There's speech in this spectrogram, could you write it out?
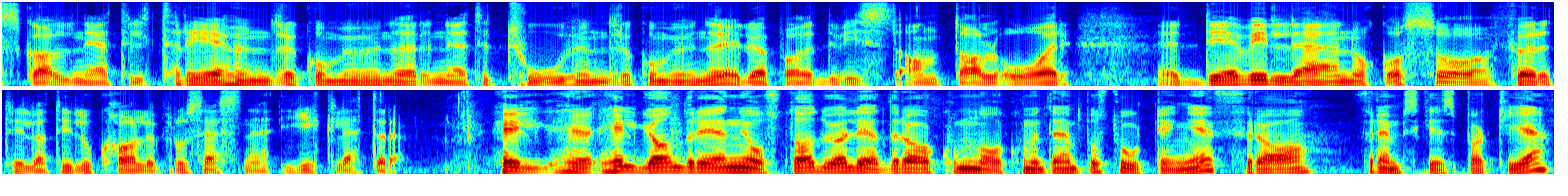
skal ned til 300 kommuner, ned til 200 kommuner i løpet av et visst antall år. Eh, det ville nok også føre til at de lokale prosessene gikk lettere. Helge André Njåstad, du er leder av kommunalkomiteen på Stortinget fra Fremskrittspartiet.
